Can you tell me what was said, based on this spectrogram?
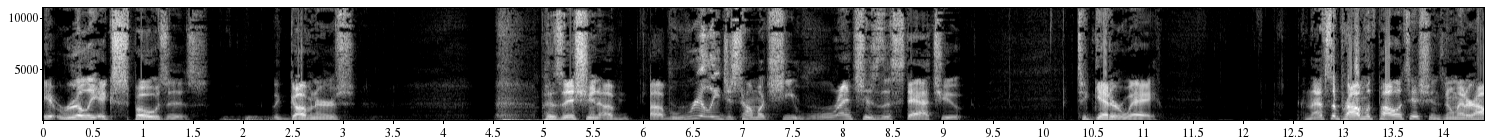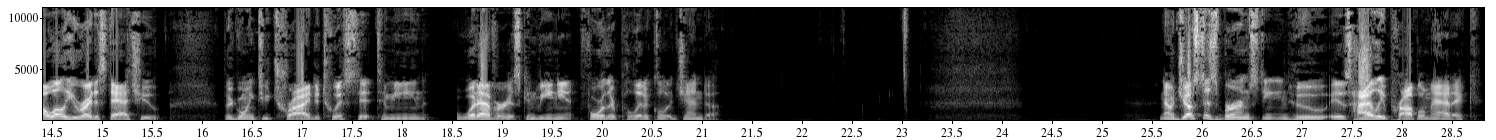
it really exposes the governor's position of of really just how much she wrenches the statute to get her way. And that's the problem with politicians. No matter how well you write a statute, they're going to try to twist it to mean whatever is convenient for their political agenda. Now, Justice Bernstein, who is highly problematic,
